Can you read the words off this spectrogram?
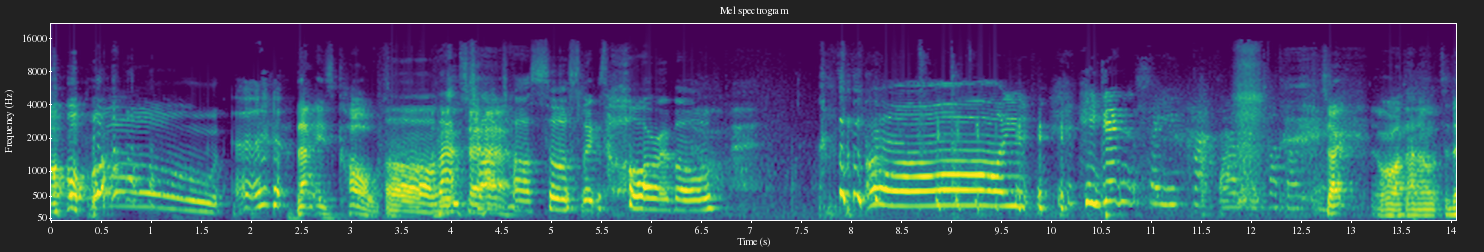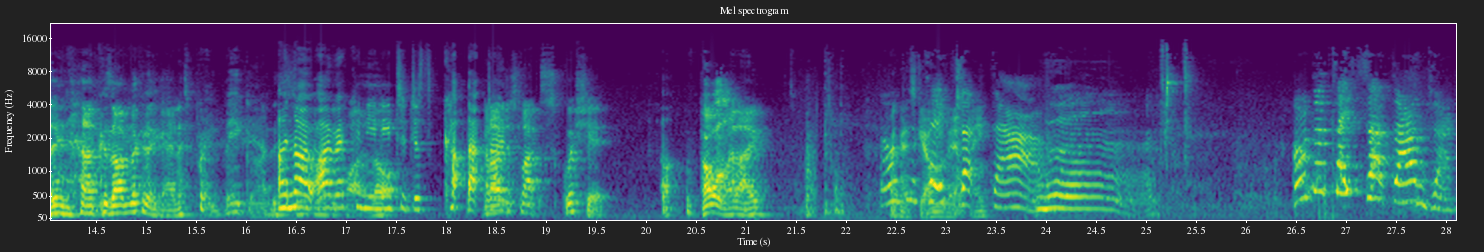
Oh, that is cold. Oh, We that also have- tartar sauce looks horrible. Oh, you, he didn't say you had to have the top off. So, oh, I don't know what to do now because I'm looking at it going, that's pretty big. Like, I know, I reckon you lot. need to just cut that Can I just like squish it? Oh. Oh, hello. I'm let's gonna get on take with it, that down. I'm gonna take that down, Jack.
